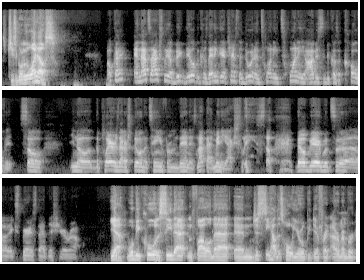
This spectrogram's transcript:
Chiefs are going to the White House. Okay. And that's actually a big deal because they didn't get a chance to do it in 2020, obviously because of COVID. So, you know, the players that are still on the team from then is not that many actually. So they'll be able to uh, experience that this year around yeah, we'll be cool to see that and follow that and just see how this whole year will be different. I remember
